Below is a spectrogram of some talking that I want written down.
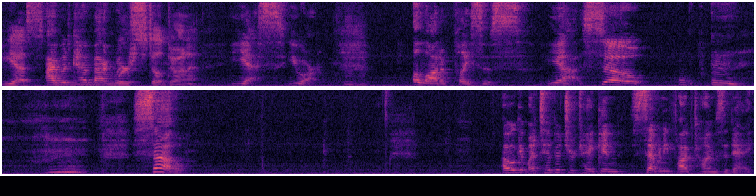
Yes. I would come back We're still doing it. Yes, you are. Mhm. A lot of places. Yeah. So, mm, mm. so I would get my temperature taken 75 times a day.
